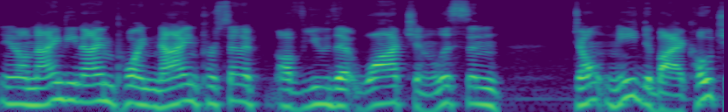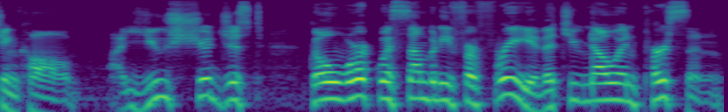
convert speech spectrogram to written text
you know, 99.9% of you that watch and listen don't need to buy a coaching call. Uh, you should just go work with somebody for free that you know in person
